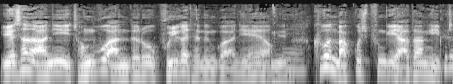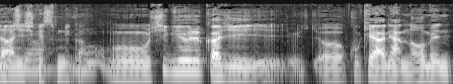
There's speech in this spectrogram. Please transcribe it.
예산안이 정부 안대로 부의가 되는 거 아니에요? 네. 그건 막고 싶은 게 야당의 입장 그렇죠. 아니시겠습니까? 네. 어, 12월까지 어, 국회안이 안 나오면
